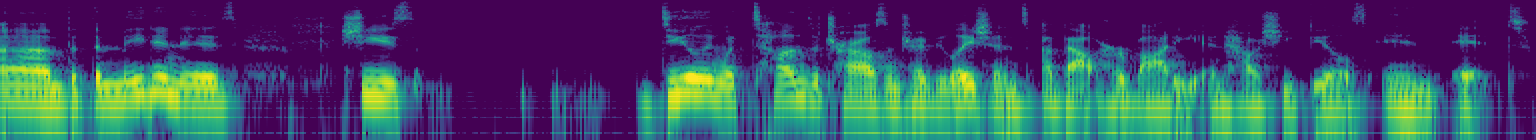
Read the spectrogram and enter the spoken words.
Um, but the maiden is, she's dealing with tons of trials and tribulations about her body and how she feels in it.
